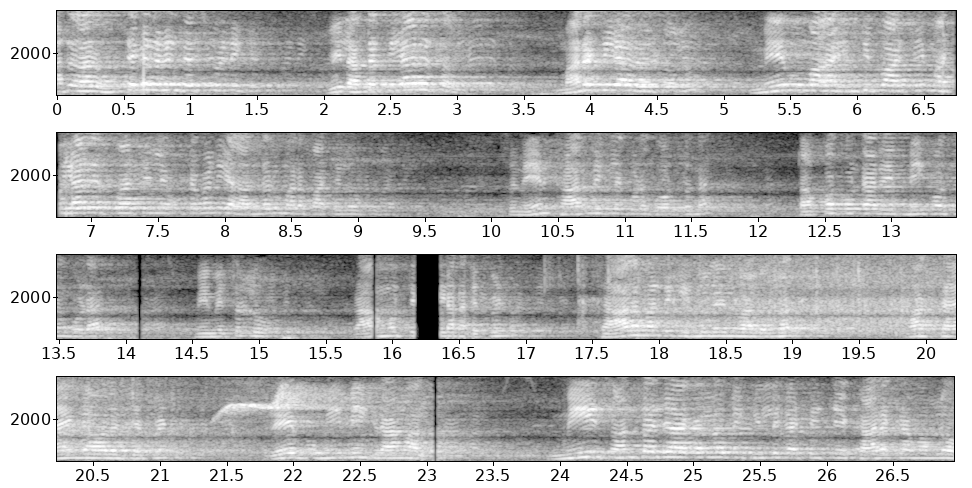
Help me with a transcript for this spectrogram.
అసలు వాడు ఉంటే కదా నేను తెచ్చుకునే వీళ్ళందరూ టీఆర్ఎస్ వాళ్ళు. మన టీఆర్ఎస్ వాళ్ళు మేము మా ఇంటి పార్టీ మా టీఆర్ఎస్ పార్టీలో ఉంటామని వాళ్ళందరూ మన పార్టీలో ఉంటున్నారు. సో నేను కార్మికులకు కూడా కోరుతున్నా తప్పకుండా రేపు మీకోసం కూడా మీ మిత్రులు రామ్మూర్తి గారు చెప్పిండు. చాలా మందికి ఇల్లు లేని వాళ్ళు ఉన్నారు. మాకు సాయం కావాలని చెప్పిండు. రేపు మీ మీ గ్రామాల్లో మీ సొంత జాగాల్లో మీకు ఇల్లు కట్టించే కార్యక్రమంలో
